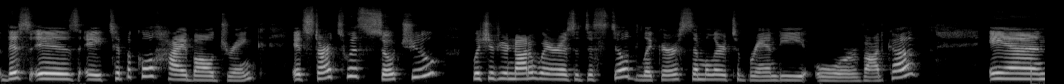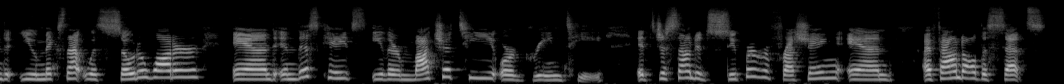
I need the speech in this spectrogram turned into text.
This is a typical highball drink. It starts with shochu, which, if you're not aware, is a distilled liquor similar to brandy or vodka and you mix that with soda water and in this case either matcha tea or green tea it just sounded super refreshing and i found all the sets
